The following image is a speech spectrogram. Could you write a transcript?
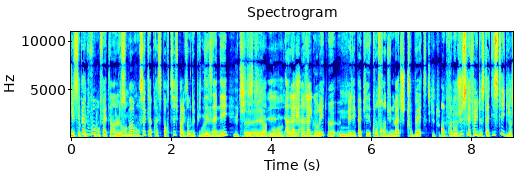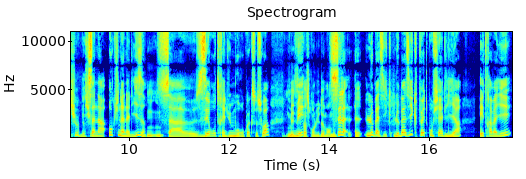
mais c'est pas nouveau en fait. Hein. Le sport, on sait que la presse sportive, par exemple, depuis des années, utilise l'IA pour, un, un, algorithme mm. fait les papiers compte rendu de match tout bête, en prenant juste les feuilles de statistiques. Bien sûr, bien sûr. Ça n'a aucune analyse, mm, ça a euh, zéro trait d'humour ou quoi que ce soit. Mais, c'est parce qu'on lui demande. C'est le basique. Le basique peut être confié à l'IA et travailler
